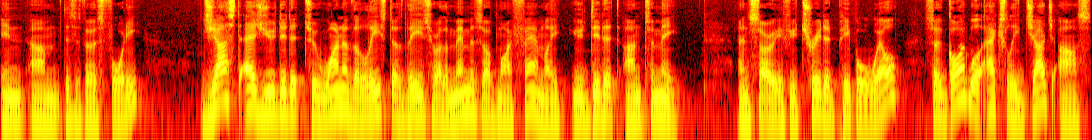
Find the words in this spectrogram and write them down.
in um, this is verse 40, just as you did it to one of the least of these who are the members of my family, you did it unto me. And so if you treated people well, so God will actually judge us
